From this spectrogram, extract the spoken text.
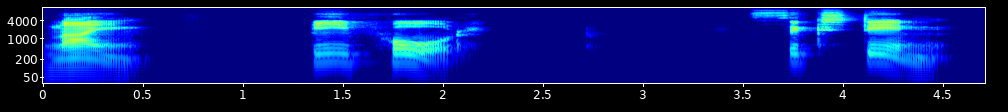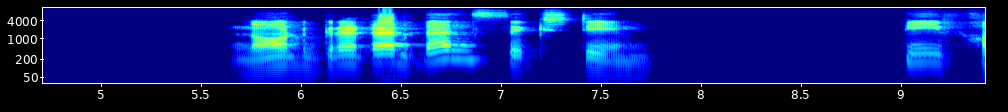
nine P four sixteen not greater greater than 16 p5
